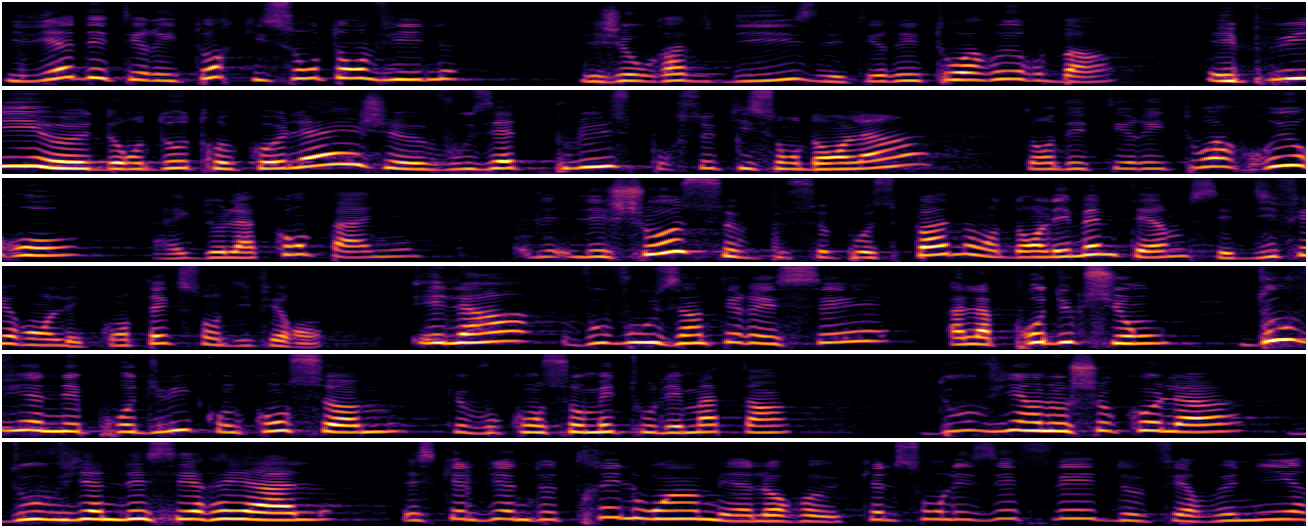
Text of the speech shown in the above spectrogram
il y a des territoires qui sont en ville. Les géographes disent des territoires urbains. Et puis, euh, dans d'autres collèges, vous êtes plus, pour ceux qui sont dans l'un, dans des territoires ruraux, avec de la campagne. Les choses ne se, posent pas dans les mêmes termes, c'est différent, les contextes sont différents. Et là, vous vous intéressez à la production. D'où viennent les produits qu'on consomme, que vous consommez tous les matins? D'où vient le chocolat? D'où viennent les céréales? Est-ce qu'elles viennent de très loin? Mais alors, euh, quels sont les effets de faire venir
